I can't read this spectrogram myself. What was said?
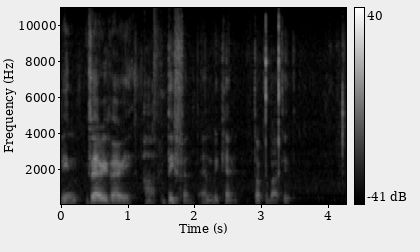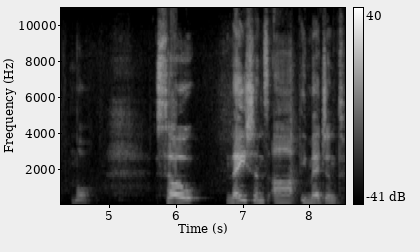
been very, very uh, different, and we can talk about it more. So, nations are imagined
